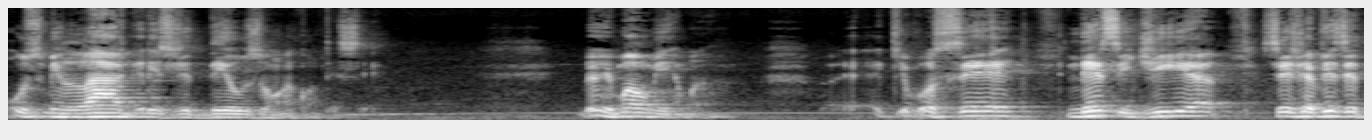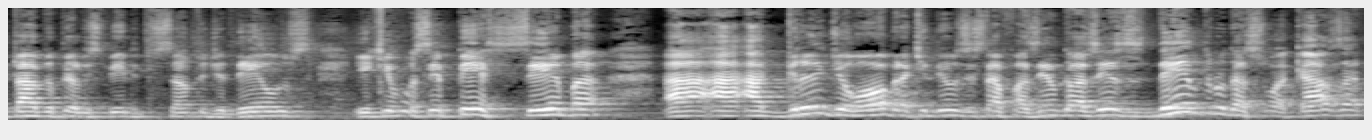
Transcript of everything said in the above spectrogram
Os milagres de Deus vão acontecer. Meu irmão, minha irmã, que você, nesse dia, seja visitado pelo Espírito Santo de Deus e que você perceba a, a, a, grande obra que Deus está fazendo, às vezes dentro da sua casa,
